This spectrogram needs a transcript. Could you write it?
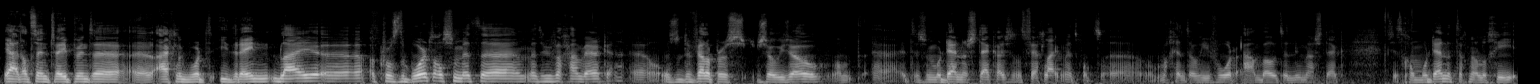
Ja, dat zijn twee punten. Uh, eigenlijk wordt iedereen blij uh, across the board als we met, uh, met Huva gaan werken. onze developers sowieso, want het is een moderne stack als je dat vergelijkt met wat, wat Magento hiervoor aanbood, de Luma stack. Zit gewoon moderne technologie,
